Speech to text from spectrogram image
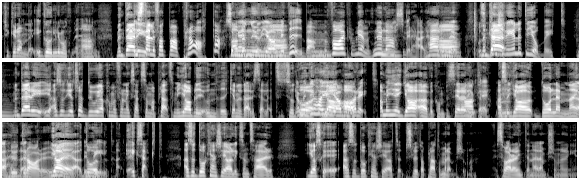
Tycker om det. är gullig mot mig Ja. Men där är ju, Istället för att bara prata, som Ja, jag men nu det- gör ja. med dig. Bara, Mm. Vad är problemet? Nu Mm. löser vi det här, här och Ja. nu. Och så Men kanske där- det är lite jobbigt. Mm. men där är alltså jag tror att du och jag kommer från exakt samma plats, men jag blir undvikande där istället. Så Ja då, men det har ju jag, ja, varit. Ja men jag, jag överkompenserar Ah, inte. okej. Alltså Mm. jag, då lämnar jag Du hellre. drar ur, ja, ja, ja, då, bild. Exakt. Alltså då kanske jag liksom så här. Jag ska, alltså då kanske jag typ slutar prata med den personen. Svarar inte när den personen ringer.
